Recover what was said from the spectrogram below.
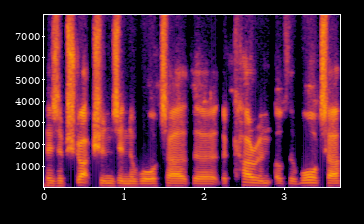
there's obstructions in the water. The the current of the water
